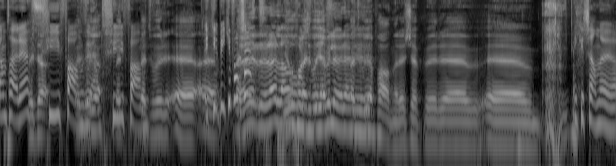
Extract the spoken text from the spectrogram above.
Jan Terje. Vet Fy faen, sier han. Fy faen. Vet vet, hvor eh, Ikke, ikke fortsett! La- la- la Jo, vet du hvor, Jeg vil vet du hvor jeg vil høre. japanere kjøper uh, uh, Ikke se øya,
